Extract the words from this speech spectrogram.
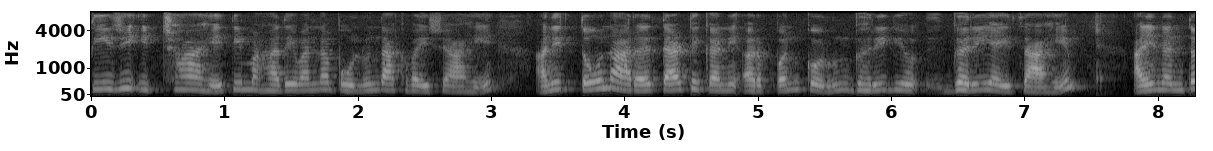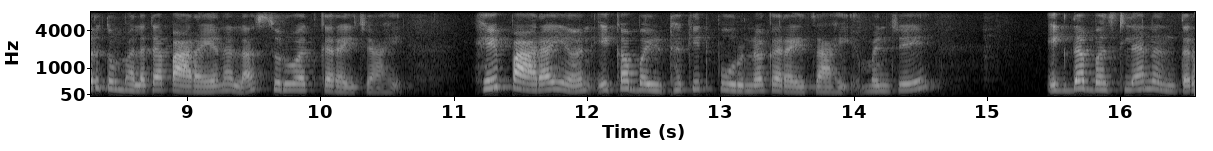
ती जी इच्छा आहे ती महादेवांना बोलून दाखवायची आहे आणि तो नारळ त्या ठिकाणी अर्पण करून घरी घेऊ घरी यायचा आहे आणि नंतर तुम्हाला त्या पारायणाला सुरुवात करायची आहे. हे पारायण एका बैठकीत पूर्ण करायचं आहे. म्हणजे एकदा बसल्यानंतर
